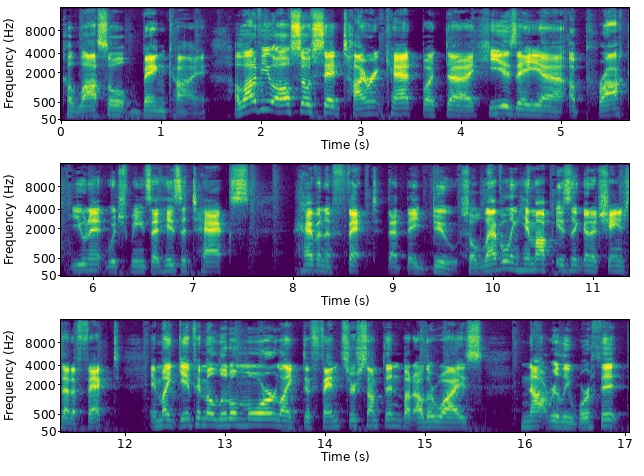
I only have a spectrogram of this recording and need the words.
Colossal Benkai. A lot of you also said Tyrant Cat, but uh, he is a, uh, a proc unit, which means that his attacks have an effect that they do. So leveling him up isn't going to change that effect. It might give him a little more, like, defense or something, but otherwise not really worth it.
